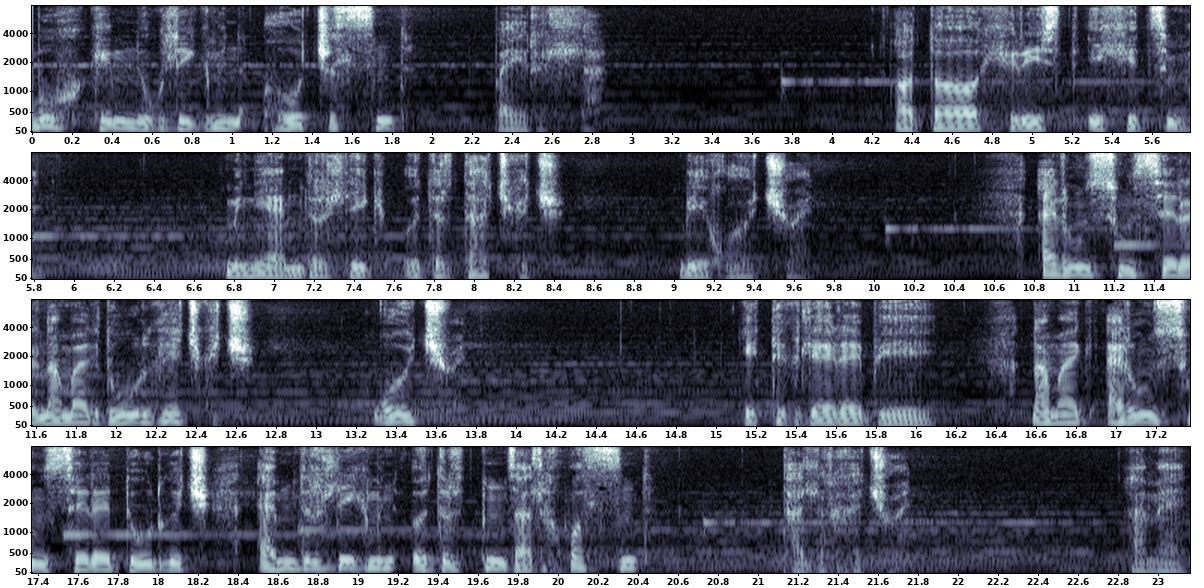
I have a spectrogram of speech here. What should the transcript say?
бүх гим нүглийг минь хуучлсанд баярлалаа. Одоо Христ их эзэн минь миний амьдралыг удирдаач гэж би гуйж байна. Ариун сүнсээр намайг дүүргэж гэж гуйж байна. Итгэлээрээ би намайг ариун сүнсээрээ дүүргэж амьдралыг минь удирдан залах болсонд талархаж байна. Амен.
